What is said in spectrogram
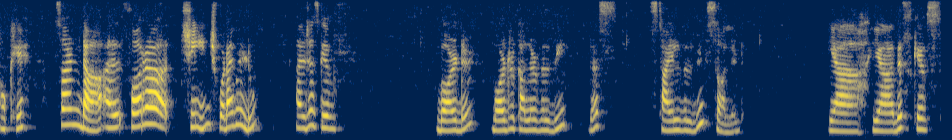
Okay. So and uh, I'll, for a change, what I will do, I'll just give border. Border color will be this. Style will be solid. Yeah, yeah, this gives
